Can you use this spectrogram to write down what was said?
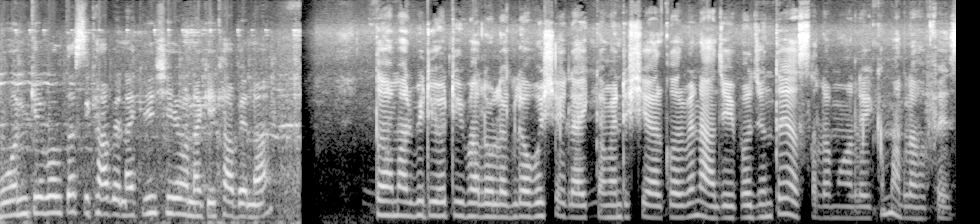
বোনকে বলতেছি, খাবে নাকি? সেও নাকি খাবে না। তো আমার ভিডিওটি ভালো লাগলে অবশ্যই লাইক, কমেন্ট, শেয়ার করবেন। আজ এই পর্যন্তই। আসসালামু আলাইকুম। আল্লাহ হাফেজ।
